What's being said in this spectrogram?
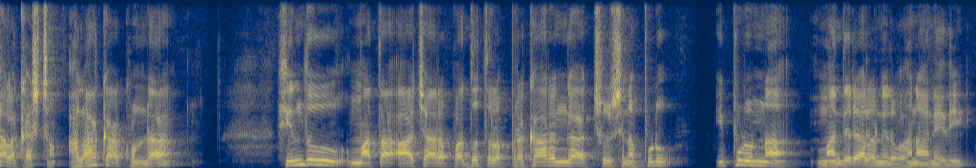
చాలా కష్టం. అలా కాకుండా హిందూ మత ఆచార పద్ధతుల ప్రకారంగా చూసినప్పుడు ఇప్పుడున్న మందిరాల నిర్వహణ అనేది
